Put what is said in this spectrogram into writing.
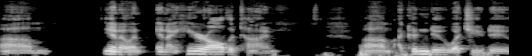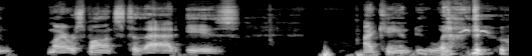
um, you know, and, and I hear all the time, um, I couldn't do what you do. My response to that is, I can't do what I do.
